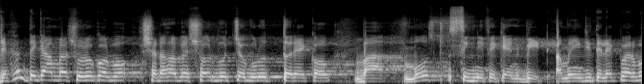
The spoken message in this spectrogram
যেখান থেকে আমরা শুরু করব, সেটা হবে সর্বোচ্চ গুরুত্বের একক বা মোস্ট সিগনিফিক্যান্ট বিট আমরা ইংরেজিতে লিখতে পারব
